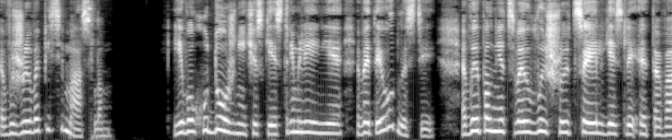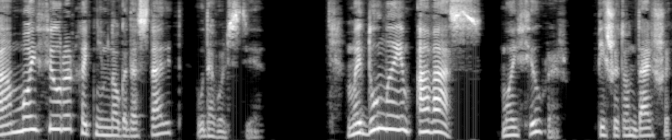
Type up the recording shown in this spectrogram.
в живописи маслом. Его художнические стремления в этой области выполнят свою высшую цель, если это вам, мой фюрер, хоть немного доставит удовольствие. Мы думаем о вас, мой фюрер, пишет он дальше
